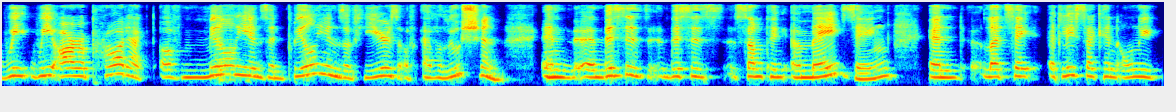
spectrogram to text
we we are a product of millions and billions of years of evolution. And and this is this is something amazing. And let's say at least i can only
